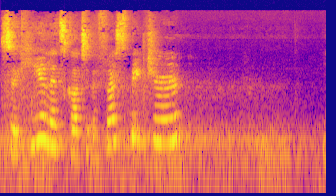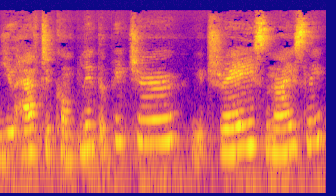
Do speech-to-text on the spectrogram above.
So here, let's go to the first picture you have to complete the picture. You trace nicely.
